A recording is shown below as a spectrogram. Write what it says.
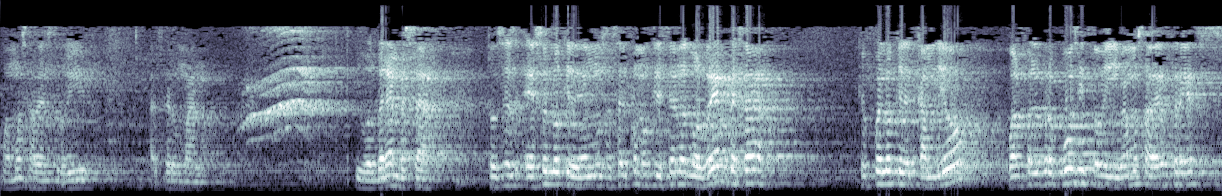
vamos a destruir al ser humano y volver a empezar. Entonces, eso es lo que debemos hacer como cristianos, volver a empezar. ¿Qué fue lo que cambió? ¿Cuál fue el propósito? Y vamos a ver tres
